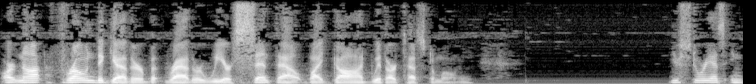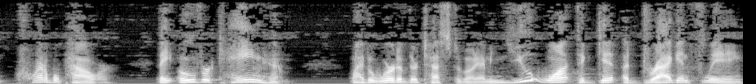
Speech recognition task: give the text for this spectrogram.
are not thrown together, but rather we are sent out by God with our testimony. Your story has incredible power. They overcame him by the word of their testimony. I mean, you want to get a dragon fleeing.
